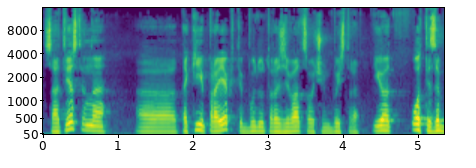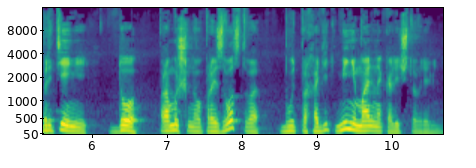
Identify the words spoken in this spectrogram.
соответственно, э, такие проекты будут развиваться очень быстро. И от, от изобретений до промышленного производства будет проходить минимальное количество времени.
